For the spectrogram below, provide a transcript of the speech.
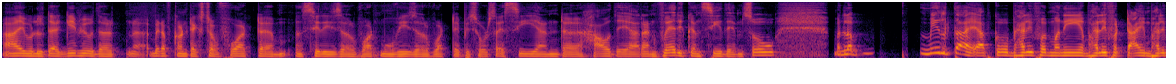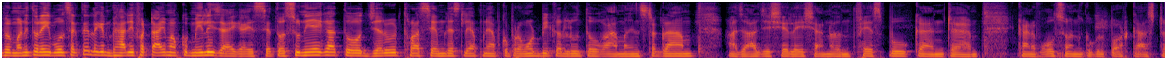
I will uh, give you the uh, bit of context of what um, series or what movies or what episodes I see and uh, how they are and where you can see them. So मतलब मिलता है आपको value for money value for time value for money तो नहीं बोल सकते लेकिन वैल्यू फॉर टाइम आपको मिल ही जाएगा इससे। तो सुनिएगा तो ज़रूर थोड़ा सेमलेसली अपने आप को प्रमोट भी कर लूँ। तो I am on Instagram as R J Shailesh and on Facebook and kind of also on Google podcast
